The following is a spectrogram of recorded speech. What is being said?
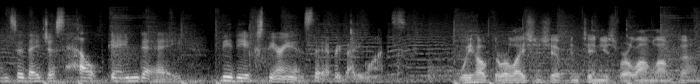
And so they just help game day be the experience that everybody wants. We hope the relationship continues for a long, long time.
